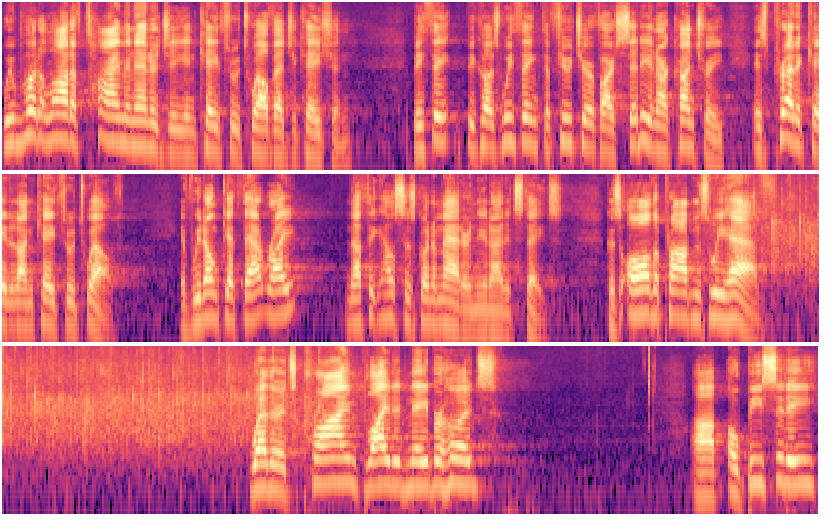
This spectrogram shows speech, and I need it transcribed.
We put a lot of time and energy in K through 12 education because we think the future of our city and our country is predicated on K through 12. If we don't get that right, nothing else is going to matter in the United States. Because all the problems we have, whether it's crime, blighted neighborhoods, uh, obesity,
